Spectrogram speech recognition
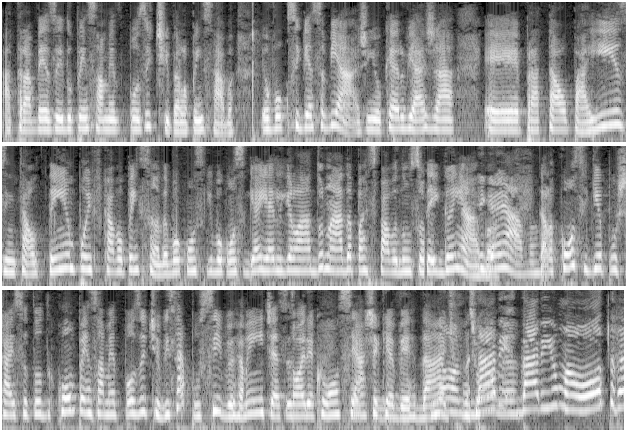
através aí do pensamento positivo. Ela pensava, eu vou conseguir essa viagem, eu quero viajar é, para tal país, em tal tempo, e ficava pensando, eu vou conseguir, vou conseguir. Aí ela ia lá do nada, participava de um sorteio e ganhava. E ganhava. Então ela conseguia puxar isso tudo com pensamento positivo. Isso é possível realmente? Essa história com você acha que é verdade? Não, daria, daria, uma outra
